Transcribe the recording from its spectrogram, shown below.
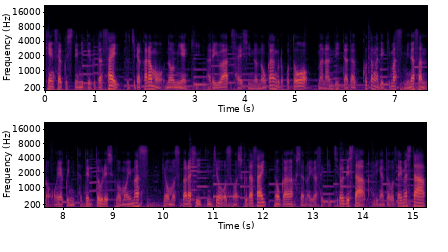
検索してみてください。そちらからも脳磨きあるいは最新の脳科学のことを学んでいただくことができます。皆さんのお役に立てると嬉しく思います。今日も素晴らしい一日をお過ごしください。脳科学者の岩崎一郎でした。ありがとうございました。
